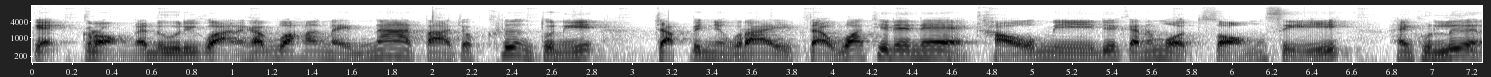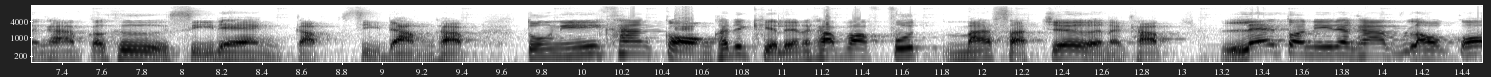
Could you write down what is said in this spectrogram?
แกะกล่องกันดูดีกว่านะครับ ว่าข้างในหน้าตาเจ้าเครื่องตัวนี้ จะเป็นอย่างไร แต่ว่าที่แน่ๆ เขามีด้วยกันทั้งหมด 2 สีให้คุณเลือกนะครับ ก็คือสีแดงกับสีดำครับ ตรงนี้ข้างกล่องเขาจะเขียนเลยนะครับว่า Foot Massager นะครับ และตอนนี้นะครับเราก็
